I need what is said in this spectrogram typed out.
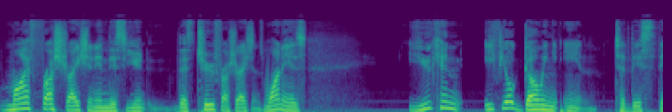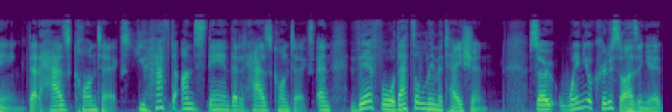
my frustration in this, un, there's two frustrations. One is you can, if you're going in to this thing that has context, you have to understand that it has context, and therefore that's a limitation. So when you're criticizing it,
